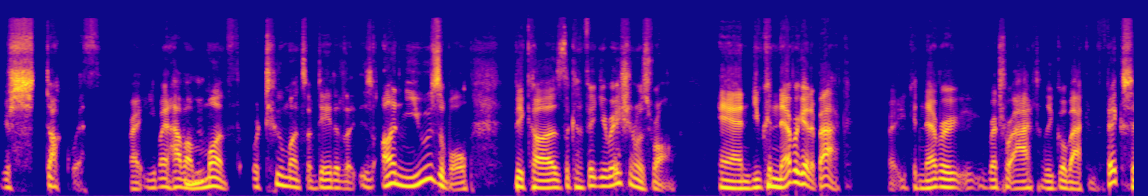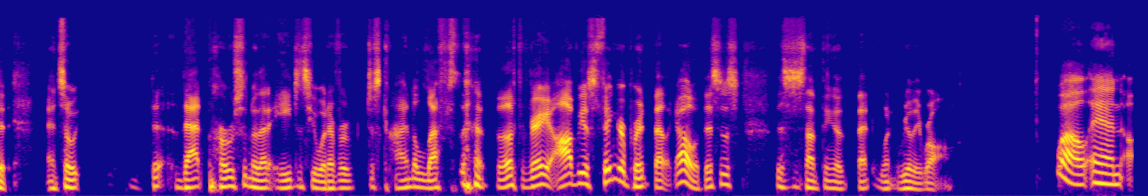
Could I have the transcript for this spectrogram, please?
you're stuck with, right? You might have mm-hmm. a month or two months of data that is unusable because the configuration was wrong and you can never get it back, right? You can never retroactively go back and fix it. And so th- that person or that agency or whatever just kind of left, left a very obvious fingerprint that like, oh, this is, this is something that, that went really wrong Well, and uh,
